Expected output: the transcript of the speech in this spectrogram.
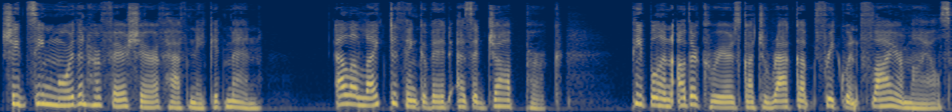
she'd seen more than her fair share of half naked men. Ella liked to think of it as a job perk. People in other careers got to rack up frequent flyer miles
